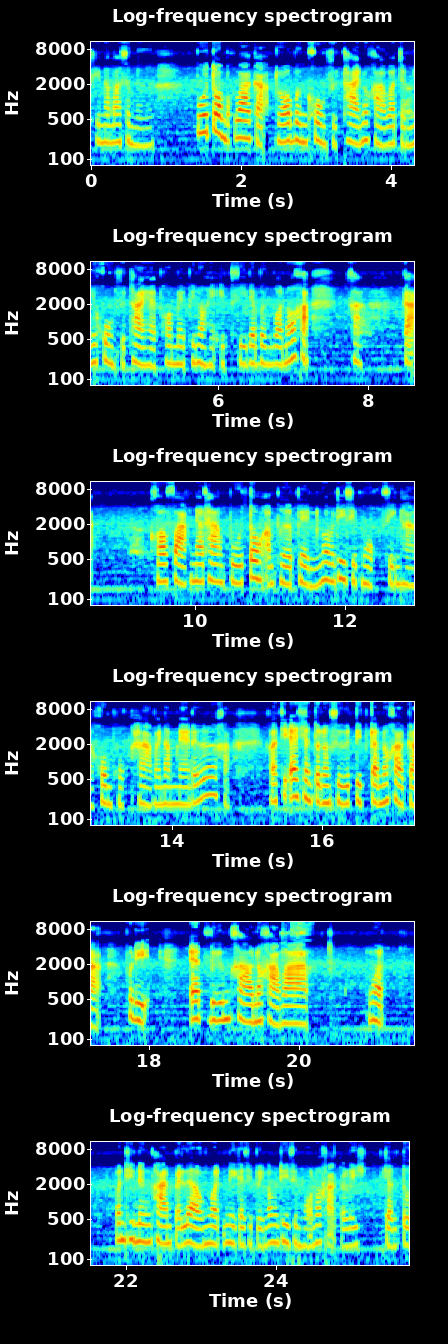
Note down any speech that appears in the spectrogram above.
ที่นำมาเสนอ ปูต้นบอกว่ากะรอเบิ่งโค้งสุดท้ายเนาะค่ะ ว่าจะมีโค้งสุดท้ายให้พ่อแม่พี่น้องให้ FC ได้เบิ่งบ่เนาะค่ะ ค่ะ กะ ขอฝากแนวทางปูโต้งอำเภอเพนงวดวันที่ 16 สิงหาคม 65 ไว้นำแนเด้อค่ะ ค่ะที่แอดเขียนตัวหนังสือติดกันเนาะค่ะกะพอดีแอดลืมข่าวเนาะค่ะว่างวดวันที่หนึ่งผ่านไปแล้วงวดนี้ก็สิเป็นงวดวันที่16เนาะค่ะก็เลยเขียนตัว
